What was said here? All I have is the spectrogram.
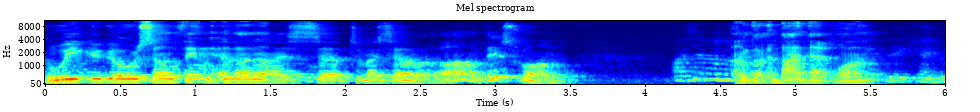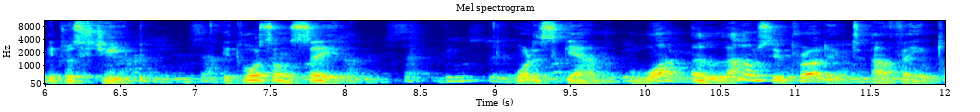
a week ago or something, and then I said to myself, oh, this one. I'm going to buy that one. It was cheap. It was on sale. What a scam. What a lousy product, I think.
